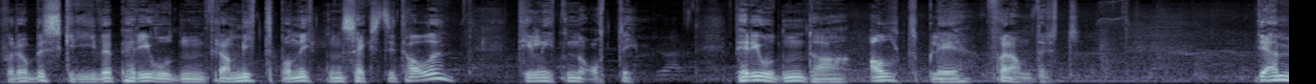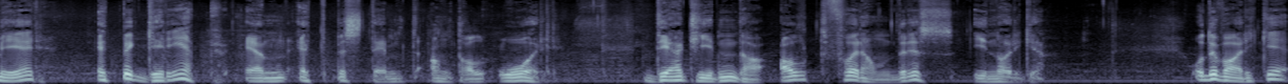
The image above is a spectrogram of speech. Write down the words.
for å beskrive perioden fra midt på 1960-tallet til 1980. Perioden da alt ble forandret. Det er mer et begrep enn et bestemt antall år. Det er tiden da alt forandres i Norge. Og det var ikke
